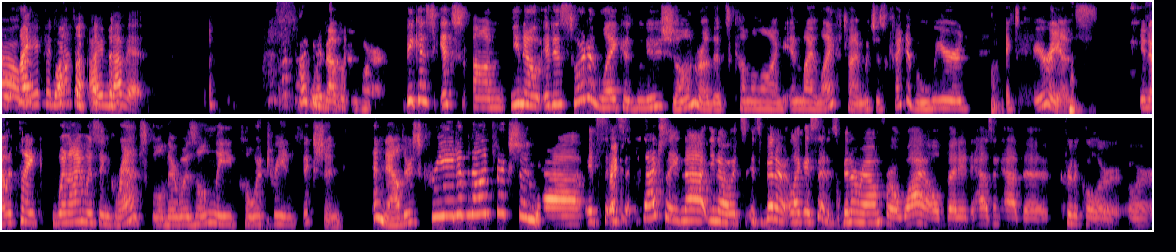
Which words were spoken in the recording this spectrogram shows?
Oh, I- I, pedantic. I love it. talking about memoir because it's um you know it is sort of like a new genre that's come along in my lifetime which is kind of a weird experience you know it's like when i was in grad school there was only poetry and fiction and now there's creative nonfiction Yeah, it's, it's it's actually not. You know, it's it's been a, like I said, it's been around for a while, but it hasn't had the critical or or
